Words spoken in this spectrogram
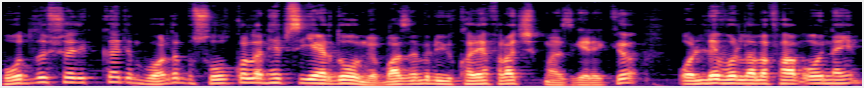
Bu odada şöyle dikkat edin bu arada bu sol korların hepsi yerde olmuyor. Bazen böyle yukarıya falan çıkmanız gerekiyor. O lever'larla falan oynayın.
